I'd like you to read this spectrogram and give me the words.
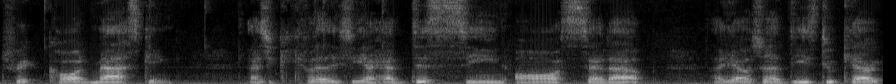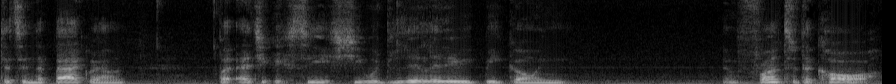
trick called masking. As you can clearly see I have this scene all set up. I also have these two characters in the background. But as you can see she would literally be going in front of the car.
